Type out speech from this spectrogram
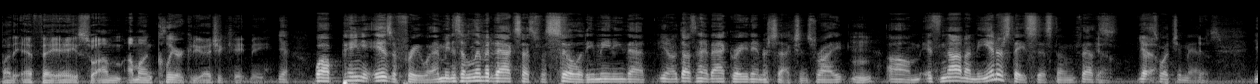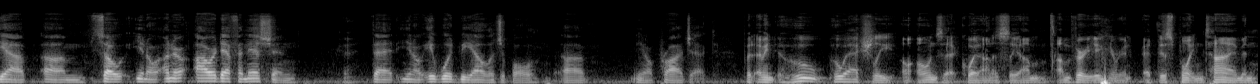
by the FAA, so I'm I'm unclear. Could you educate me? Yeah, well, Pena is a freeway. I mean, it's a limited access facility, meaning that, you know, it doesn't have at-grade intersections, right? Um, It's not on the interstate system, that's. Yeah. that's Yeah. what you meant. Yes. Yeah, um, so, you know, under our definition, Okay. that, you know, it would be eligible, uh, you know, project. But I mean, who who actually owns that? Quite honestly, I'm I'm very ignorant at this point in time, and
